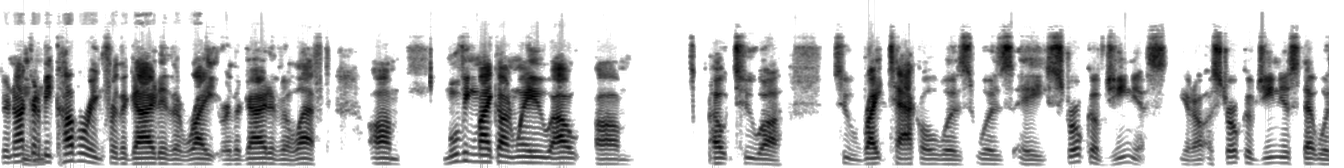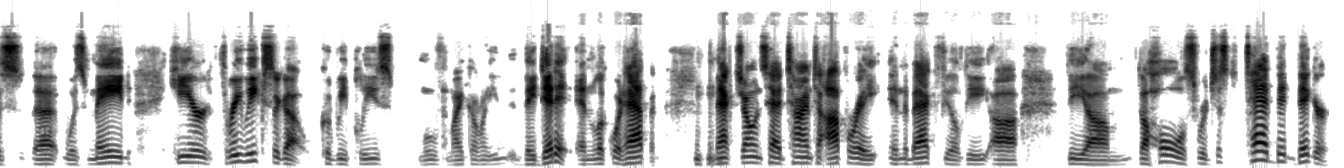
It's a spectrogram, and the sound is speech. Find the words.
They're not mm-hmm. going to be covering for the guy to the right or the guy to the left. Um, moving Mike Onwenu out um, out to uh, to right tackle was was a stroke of genius you know a stroke of genius that was that was made here three weeks ago could we please move mike on they did it and look what happened. Mac jones had time to operate in the backfield. The uh the um the holes were just a tad bit bigger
